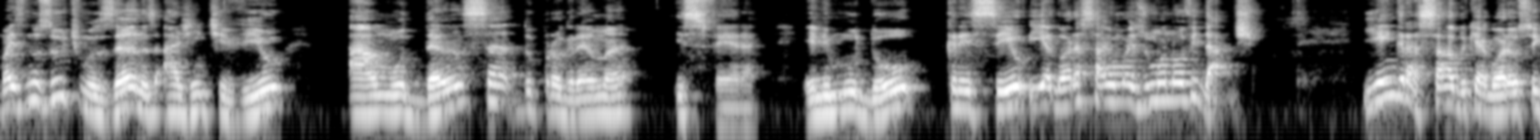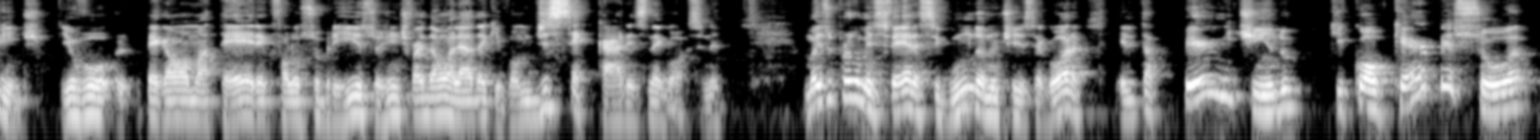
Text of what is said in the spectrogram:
Mas nos últimos anos a gente viu a mudança do programa Esfera. Ele mudou, cresceu e agora saiu mais uma novidade. E é engraçado que agora é o seguinte: eu vou pegar uma matéria que falou sobre isso, a gente vai dar uma olhada aqui, vamos dissecar esse negócio, né? Mas o programa Esfera, segundo a notícia agora, ele está permitindo que qualquer pessoa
